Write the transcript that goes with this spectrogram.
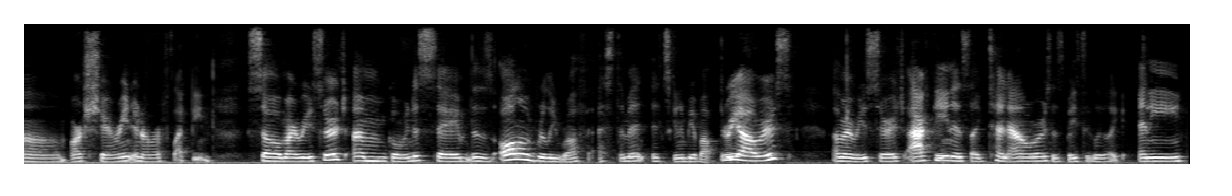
um, our sharing, and our reflecting. So my research, I'm going to say, this is all a really rough estimate. It's going to be about three hours of my research. Acting is like 10 hours. It's basically like any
